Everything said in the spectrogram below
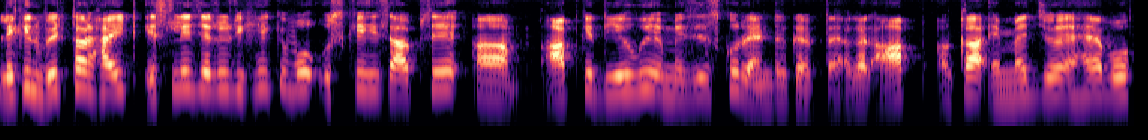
लेकिन विथ और हाइट इसलिए ज़रूरी है कि वो उसके हिसाब से आ, आपके दिए हुए इमेजेस को रेंडर करता है। अगर आपका इमेज जो है वो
